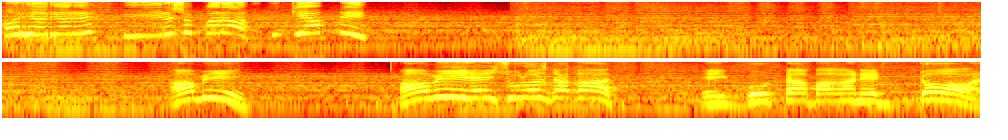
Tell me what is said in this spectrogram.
আরে আরে আরে এরা সব কারা? কে আপনি? আমি আমি এই সুরজ ডাকাত এই গোটা বাগানের ডন।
